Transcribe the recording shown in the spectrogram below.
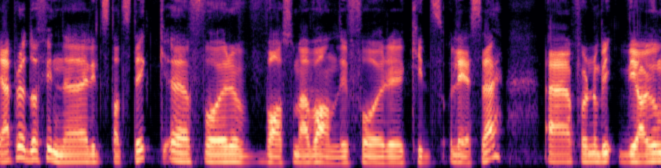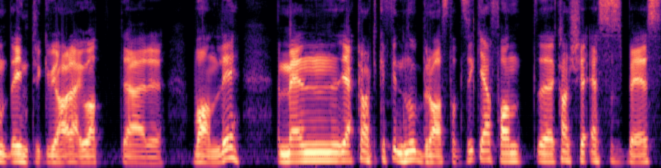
Jeg prøvde å finne litt statistikk eh, for hva som er vanlig for kids å lese. For vi, vi har jo, det inntrykket vi har, er jo at det er vanlig. Men jeg klarte ikke å finne noe bra statistikk. Jeg fant eh, kanskje SSBs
